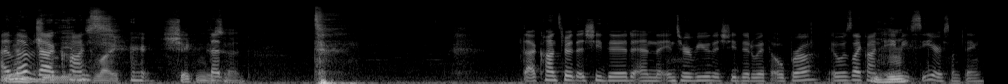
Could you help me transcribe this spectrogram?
i Even loved that concert like shaking his That- head. that concert that she did and the interview that she did with Oprah. It was like on Mhm. ABC or something.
